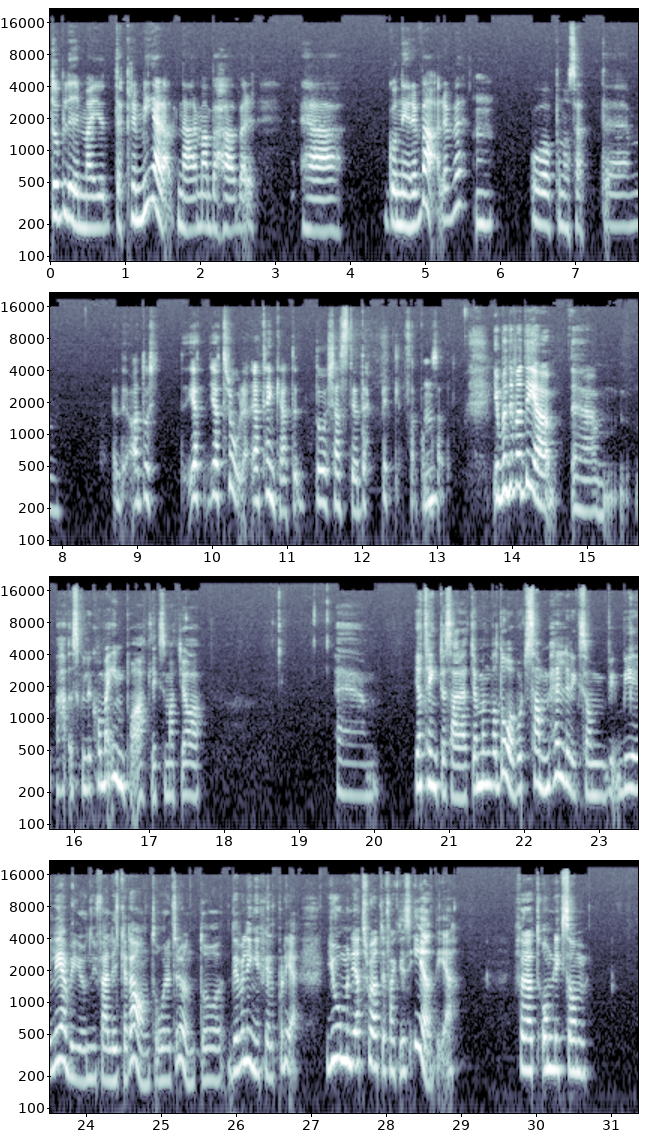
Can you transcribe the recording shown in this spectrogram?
då blir man ju deprimerad när man behöver eh, gå ner i varv. Mm. Och på något sätt... Eh, då, jag, jag tror, jag tänker att då känns det deppigt liksom, på något Mm. sätt. Jo men det var det jag ehm, skulle komma in på att liksom att jag ehm, jag tänkte så här att ja men vadå vårt samhälle liksom vi, vi lever ju ungefär likadant året runt och det är väl inget fel på det. Jo men jag tror att det faktiskt är det. För att om liksom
